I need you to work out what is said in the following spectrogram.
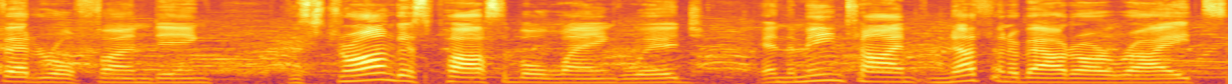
federal funding, the strongest possible language. In the meantime, nothing about our rights.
